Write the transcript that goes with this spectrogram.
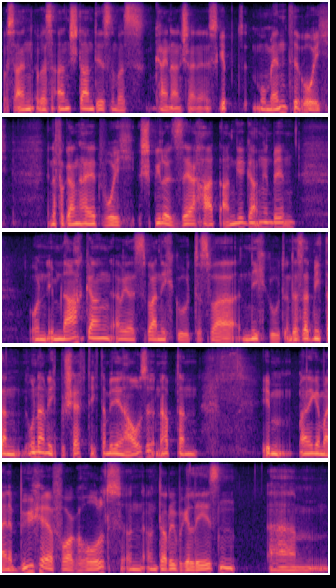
was, ein, was Anstand ist und was kein Anstand ist. Es gibt Momente, wo ich in der Vergangenheit, wo ich Spieler sehr hart angegangen bin. Und im Nachgang, aber es war nicht gut, das war nicht gut. Und das hat mich dann unheimlich beschäftigt. Dann bin ich nach Hause und habe dann eben einige meiner Bücher hervorgeholt und, und darüber gelesen, ähm,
